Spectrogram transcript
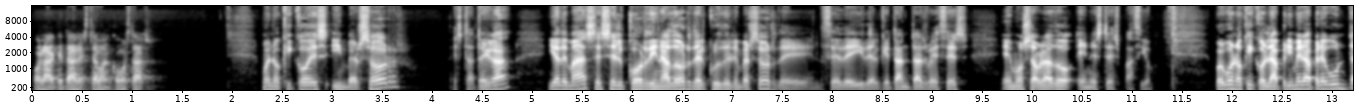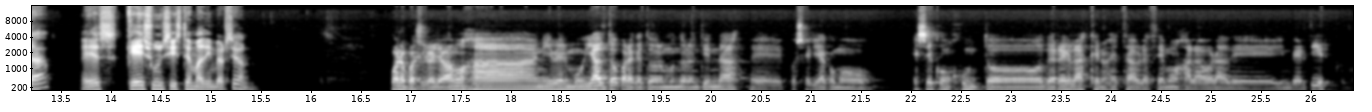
Hola, ¿qué tal, Esteban? ¿Cómo estás? Bueno, Kiko es inversor, estratega y además es el coordinador del Club del Inversor, del CDI, del que tantas veces hemos hablado en este espacio. Pues bueno, Kiko, la primera pregunta es, ¿qué es un sistema de inversión? Bueno, pues si lo llevamos a nivel muy alto, para que todo el mundo lo entienda, eh, pues sería como ese conjunto de reglas que nos establecemos a la hora de invertir, como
